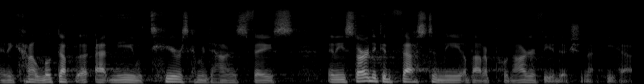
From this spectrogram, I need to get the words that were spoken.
And he kind of looked up at me with tears coming down his face, and he started to confess to me about a pornography addiction that he had.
